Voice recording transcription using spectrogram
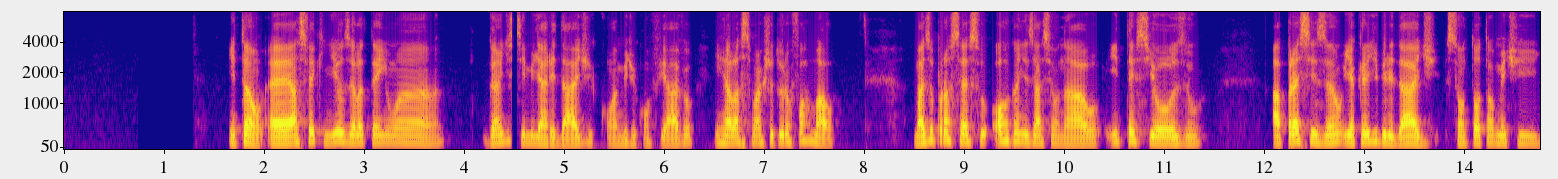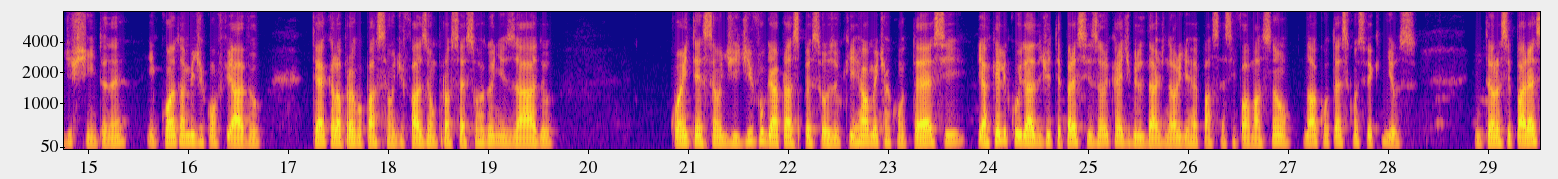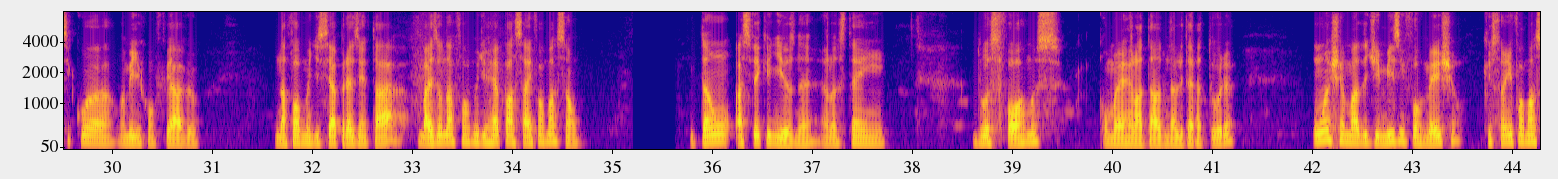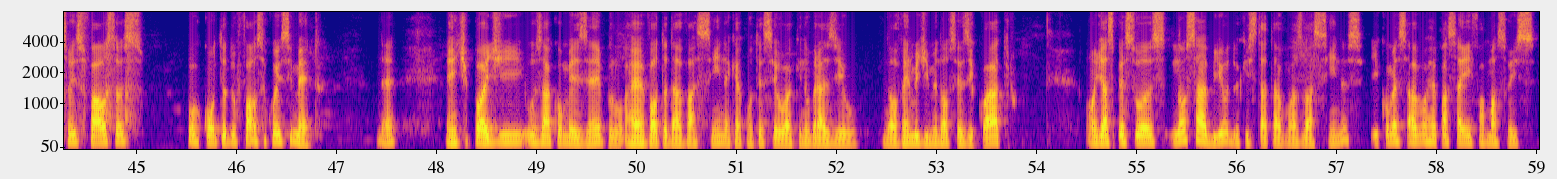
Então, é, as fake news ela tem uma grande similaridade com a mídia confiável em relação à estrutura formal. Mas o processo organizacional, intencioso, a precisão e a credibilidade são totalmente distintas, né? Enquanto a mídia confiável tem aquela preocupação de fazer um processo organizado, com a intenção de divulgar para as pessoas o que realmente acontece e aquele cuidado de ter precisão e credibilidade na hora de repassar essa informação não acontece com as fake news. Então ela se parece com a, uma mídia confiável na forma de se apresentar, mas não na forma de repassar a informação. Então as fake news, né, elas têm duas formas, como é relatado na literatura. Uma é chamada de misinformation, que são informações falsas por conta do falso conhecimento, né? A gente pode usar como exemplo a revolta da vacina que aconteceu aqui no Brasil em novembro de 1904, onde as pessoas não sabiam do que se tratavam as vacinas e começavam a repassar informações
